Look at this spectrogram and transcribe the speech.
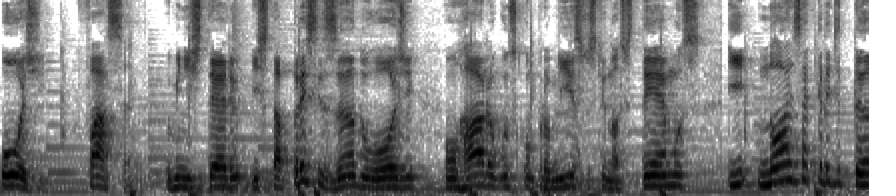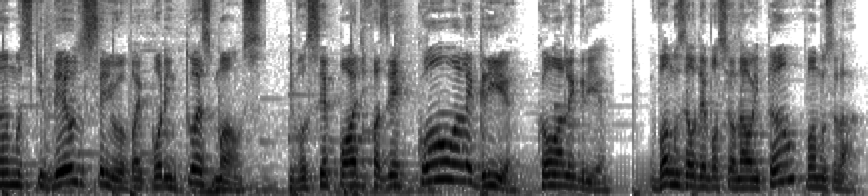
hoje, faça. O ministério está precisando hoje honrar alguns compromissos que nós temos e nós acreditamos que Deus, o Senhor, vai pôr em tuas mãos e você pode fazer com alegria, com alegria. Vamos ao devocional então? Vamos lá.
